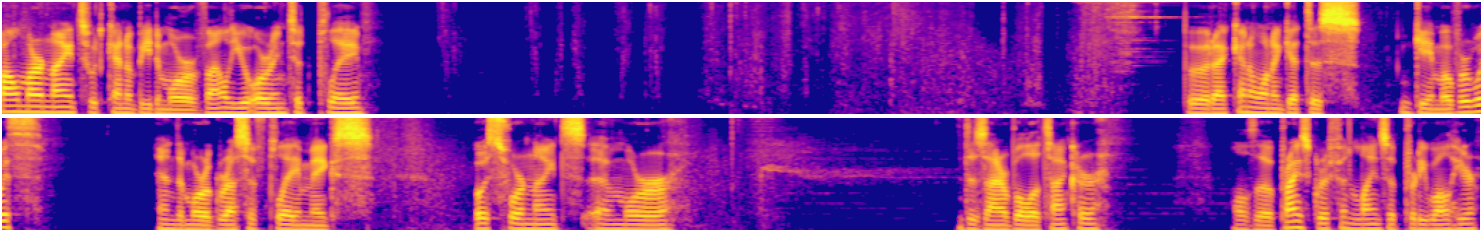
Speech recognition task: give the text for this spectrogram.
Foulmire Knights would kind of be the more value-oriented play. But I kind of want to get this game over with. And the more aggressive play makes Oathsworn Knights a more desirable attacker. Although Prize Griffin lines up pretty well here.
